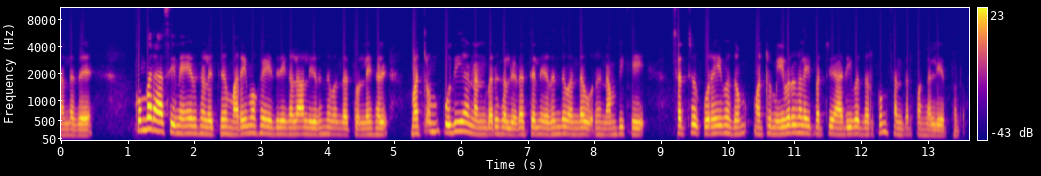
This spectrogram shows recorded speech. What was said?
நல்லது. கும்பராசி நேயர்களுக்கு மறைமுக எதிரிகளால் இருந்து வந்த தொல்லைகள் மற்றும் புதிய நண்பர்களிடத்தில் இருந்து வந்த ஒரு நம்பிக்கை சற்று குறைவதும் மற்றும் இவர்களை பற்றி அறிவதற்கும் சந்தர்ப்பங்கள் ஏற்படும்.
